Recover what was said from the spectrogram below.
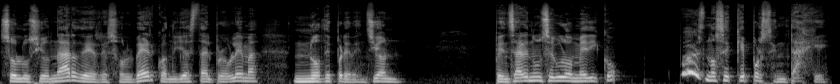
solucionar, de resolver cuando ya está el problema, no de prevención pensar en un seguro médico, pues no sé qué porcentaje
